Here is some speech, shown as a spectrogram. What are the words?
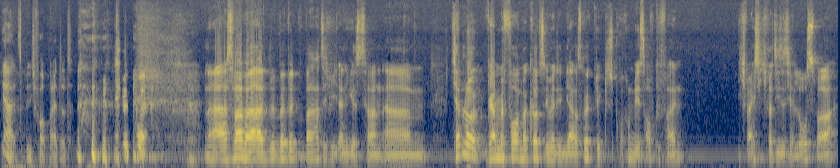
Ja, jetzt bin ich vorbereitet. Na, es war, war, hat sich einiges getan. Ähm, ich habe nur, wir haben ja vorhin mal kurz über den Jahresrückblick gesprochen. Mir ist aufgefallen, ich weiß nicht, was dieses Jahr los war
